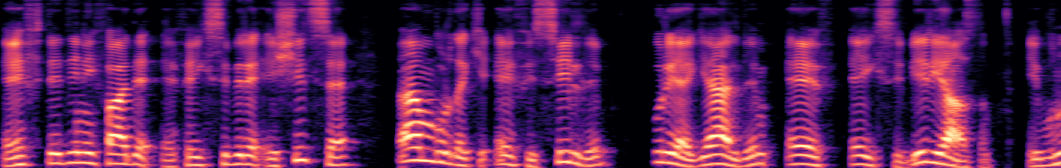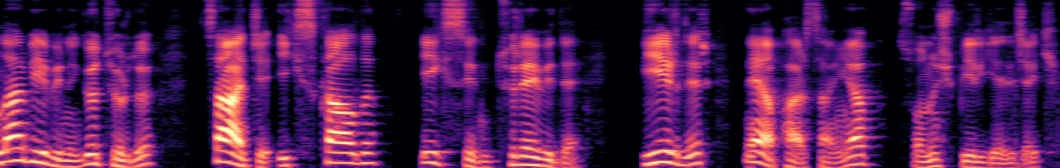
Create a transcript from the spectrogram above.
f dediğin ifade f eksi 1'e eşitse ben buradaki f'i sildim. Buraya geldim f eksi 1 yazdım. E bunlar birbirini götürdü. Sadece x kaldı. x'in türevi de 1'dir. Ne yaparsan yap sonuç 1 gelecek.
